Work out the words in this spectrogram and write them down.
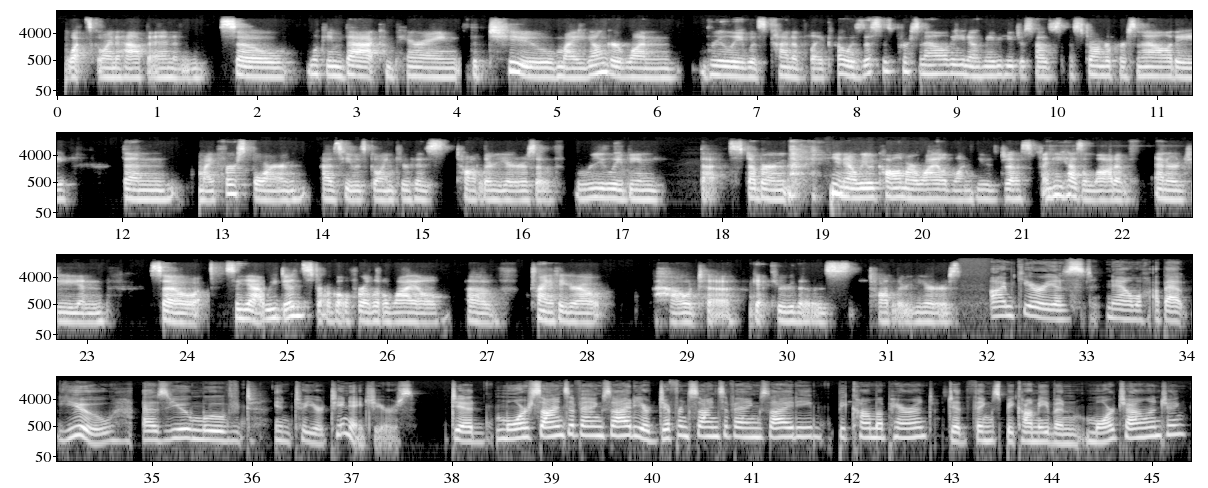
what's going to happen. And so looking back, comparing the two, my younger one really was kind of like, oh, is this his personality? You know, maybe he just has a stronger personality. than my firstborn, as he was going through his toddler years of really being that stubborn, you know, we would call him our wild one. He was just, and he has a lot of energy. And so, so yeah, we did struggle for a little while of trying to figure out how to get through those toddler years. I'm curious now about you as you moved into your teenage years. Did more signs of anxiety or different signs of anxiety become apparent? Did things become even more challenging?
